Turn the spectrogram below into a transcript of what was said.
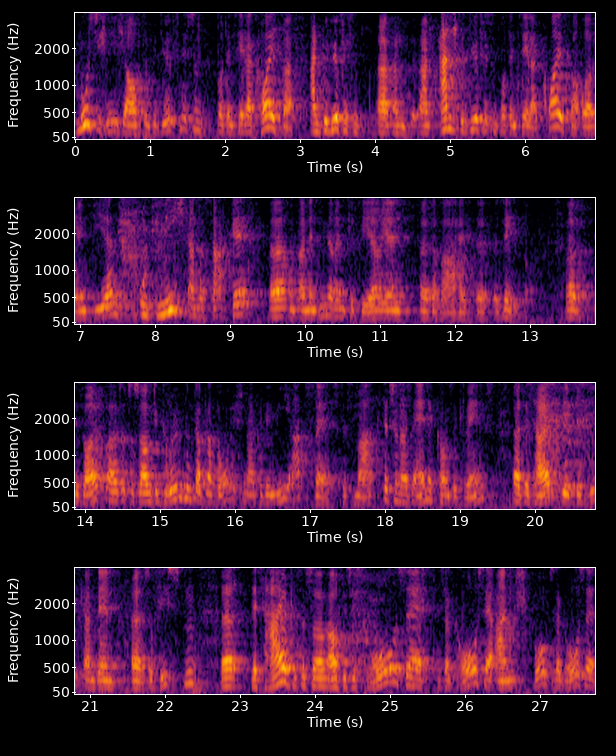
muss ich mich auch den Bedürfnissen potenzieller Käufer, an Bedürfnissen, äh, an, an, Bedürfnissen potenzieller Käufer orientieren und nicht an der Sache äh, und an den inneren Kriterien äh, der Wahrheit äh, selber. Äh, deshalb sozusagen die Gründung der Platonischen Akademie abseits des Marktes schon als eine Konsequenz, deshalb die Kritik an den Sophisten, äh, deshalb sozusagen auch dieses große, dieser große Anspruch, dieser große,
